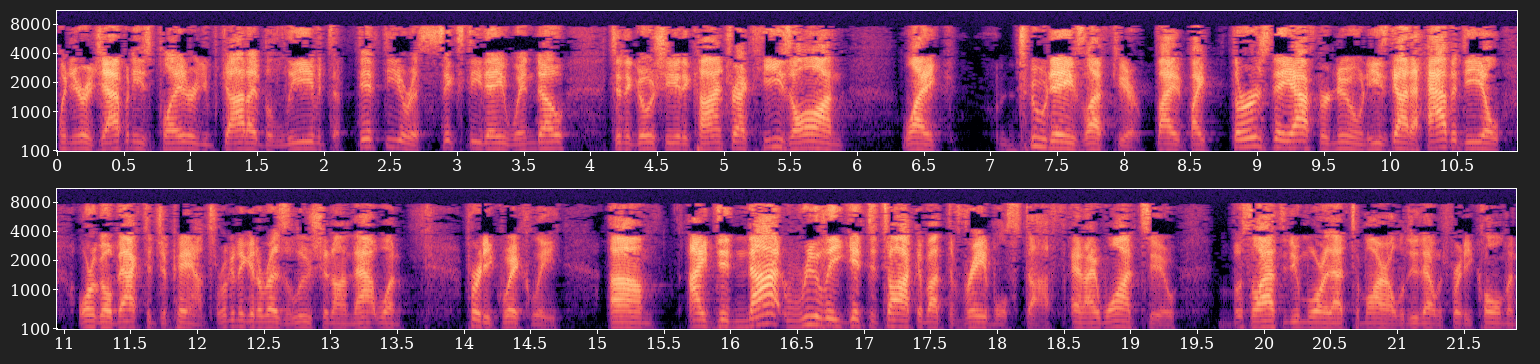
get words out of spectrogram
When you're a Japanese player, you've got, I believe, it's a 50 or a 60 day window to negotiate a contract. He's on like two days left here. By, by Thursday afternoon, he's got to have a deal or go back to Japan. So we're going to get a resolution on that one pretty quickly. Um, I did not really get to talk about the Vrabel stuff, and I want to so I'll have to do more of that tomorrow. We'll do that with Freddie Coleman.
